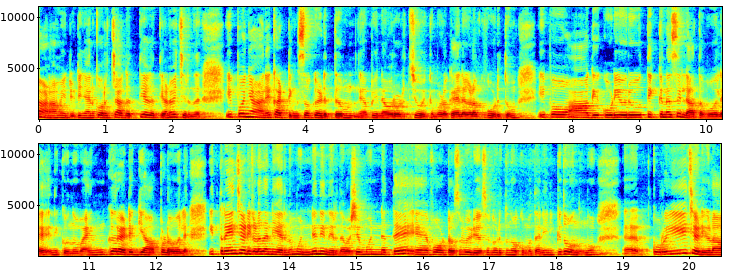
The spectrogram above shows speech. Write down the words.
കാണാൻ വേണ്ടിയിട്ട് ഞാൻ കുറച്ച് അകത്തി അകത്തിയാണ് വെച്ചിരുന്നത്. ഇപ്പോൾ ഞാൻ കട്ടിങ്സൊക്കെ എടുത്തും പിന്നെ ഓരോരുത്തർ ചോദിക്കുമ്പോഴൊക്കെ ഇലകളൊക്കെ കൊടുത്തും ഇപ്പോൾ ആകെ കൂടി ഒരു തിക്നെസ് ഇല്ലാത്ത പോലെ നിൽക്കുന്നു ഭയങ്കരമായിട്ട് ഗ്യാപ്പുള്ള പോലെ. ഇത്രയും ചെടികൾ തന്നെയായിരുന്നു മുന്നിൽ നിന്നിരുന്നത്. പക്ഷേ മുന്നത്തെ ഫോട്ടോസും വീഡിയോസൊക്കെ എടുത്ത് നോക്കുമ്പോൾ തന്നെ എനിക്ക് തോന്നുന്നു കുറേ ചെടികൾ ആ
